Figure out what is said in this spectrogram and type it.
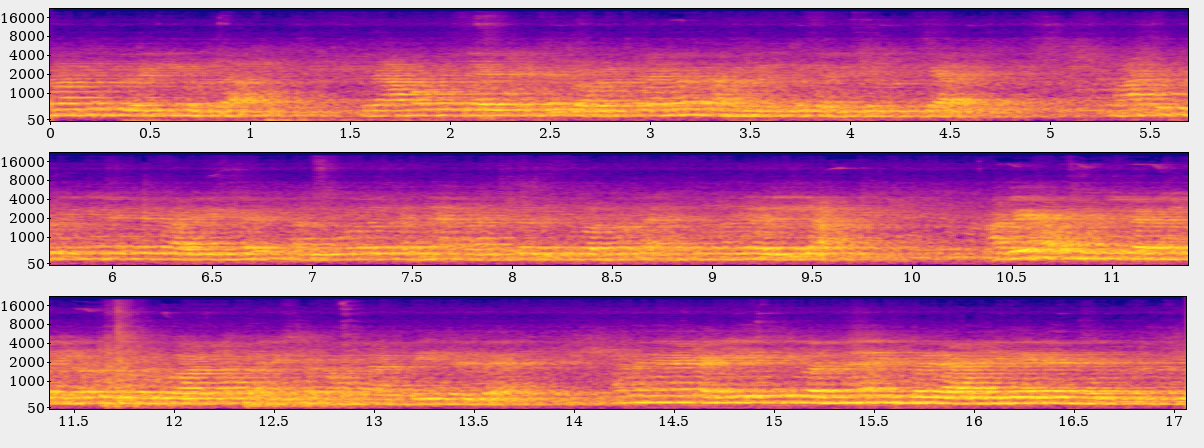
മാസം തുടങ്ങിയുള്ള ഗ്രാമപഞ്ചായത്തിന്റെ പ്രവർത്തനങ്ങൾ നമ്മൾ എടുത്ത് പരിശോധിച്ചാൽ മാറ്റി തുടങ്ങി വെച്ച കാര്യങ്ങൾ അതുപോലെ തന്നെ അടുത്തടുത്ത് വന്ന തരങ്ങളെല്ലാം അതേ അവസരത്തിൽ തന്നെ നിങ്ങൾക്ക് ഒരുപാട് പരിശ്രമം നടത്തിയിട്ടുണ്ട് അതിങ്ങനെ കയ്യേറ്റി വന്ന് ഇപ്പോൾ രാജകീയയുടെ നേതൃത്വത്തിൽ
